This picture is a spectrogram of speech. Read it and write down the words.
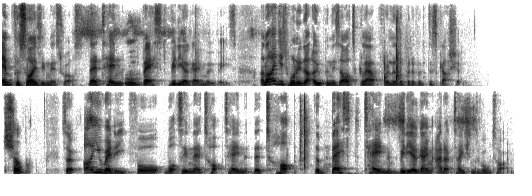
emphasizing this Ross their 10 best video game movies and I just wanted to open this article out for a little bit of a discussion Sure. so are you ready for what's in their top 10 the top the best 10 video game adaptations of all time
